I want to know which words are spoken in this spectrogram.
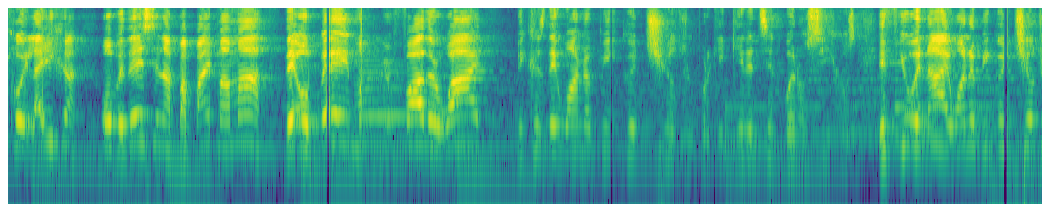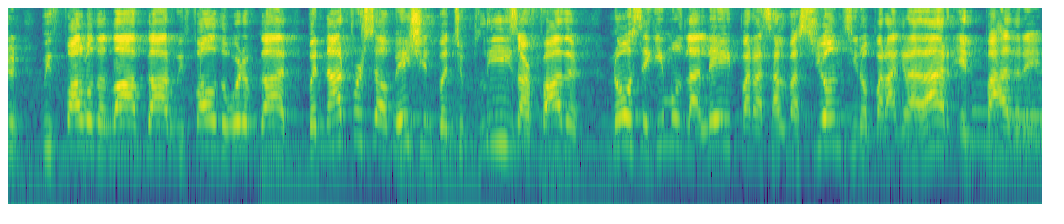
hijo y la hija obedecen a papá y mamá. They obey mother and father. Why? Because they want to be good children. Porque quieren ser buenos hijos. If you and I want to be good children, we follow the law of God. We follow the word of God. But not for salvation, but to please our Father. No seguimos la ley para salvación, sino para agradar el Padre.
